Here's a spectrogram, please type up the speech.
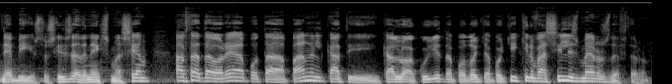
Δεν πήγε στο ΣΥΡΙΖΑ, δεν έχει σημασία. Αυτά τα ωραία από τα πάνελ, κάτι καλό ακούγεται από εδώ και από εκεί. Κύριε Βασίλης, μέρος δεύτερον.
